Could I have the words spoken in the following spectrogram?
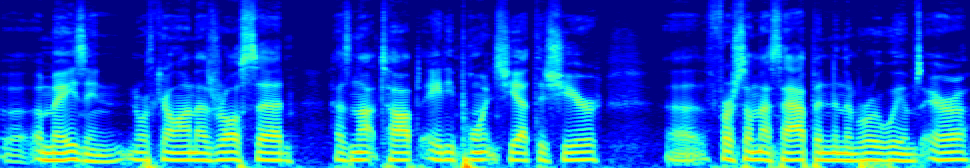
uh, amazing. North Carolina, as Ross said, has not topped 80 points yet this year. Uh, first time that's happened in the Roy Williams era.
